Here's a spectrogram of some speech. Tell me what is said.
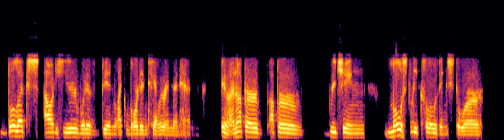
Bullocks out here would have been like Lord and Taylor in Manhattan. You know, an upper upper reaching mostly clothing store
